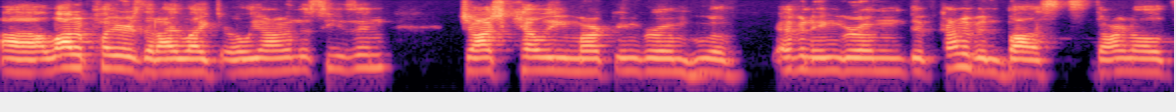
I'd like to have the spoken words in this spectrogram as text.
Uh, a lot of players that I liked early on in the season, Josh Kelley, Mark Ingram, who have Evan Ingram, they've kind of been busts. Darnold,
